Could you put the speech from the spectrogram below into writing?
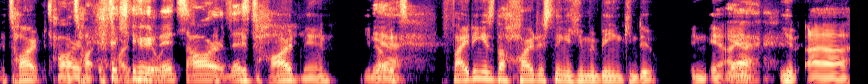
It's hard. It's hard. It's hard. It's hard, Dude, it's hard. It's, it's, hard, man. You know, yeah. it's fighting is the hardest thing a human being can do. And, and yeah. I, you know, uh,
